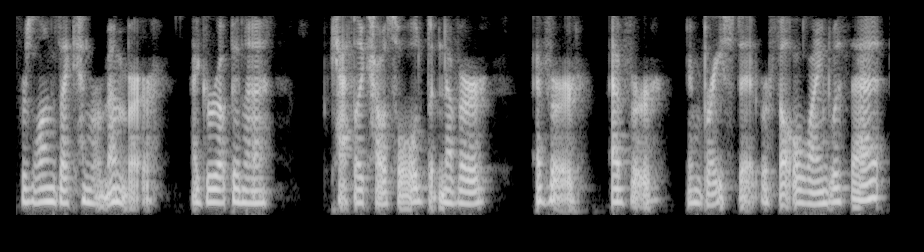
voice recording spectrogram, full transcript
for as long as I can remember. I grew up in a Catholic household, but never, ever, ever embraced it or felt aligned with that.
